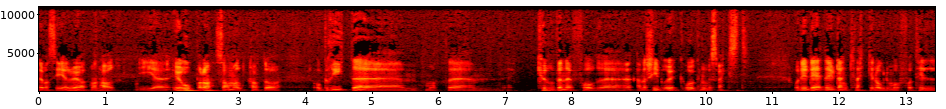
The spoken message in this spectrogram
det man sier, er at man har i uh, Europa da, så har man klart å, å bryte uh, på en måte kurvene for energibruk og økonomisk vekst. Og det er, det, det er jo den knekken òg du må få til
